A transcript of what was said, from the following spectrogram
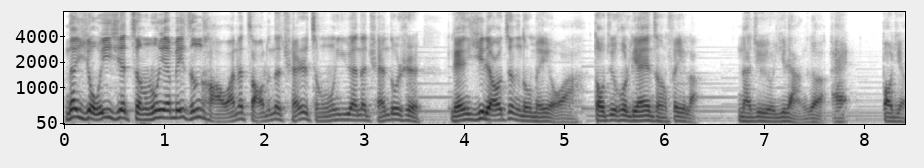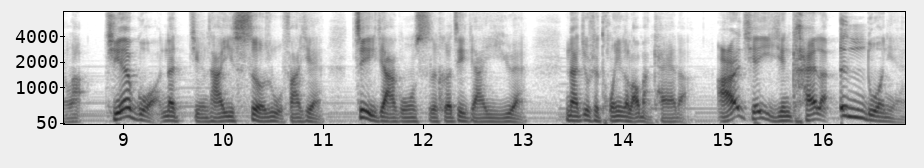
那有一些整容也没整好啊，那找的那全是整容医院，那全都是连医疗证都没有啊，到最后脸也整废了。那就有一两个哎报警了，结果那警察一摄入，发现这家公司和这家医院那就是同一个老板开的，而且已经开了 N 多年。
